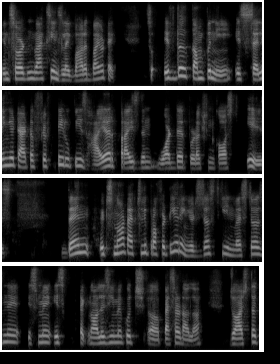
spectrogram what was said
in certain vaccines like bharat biotech so if the company is selling it at a 50 rupees higher price than what their production cost is then it's not actually profiteering it's just कि investors ने इसमें इस technology में कुछ uh, पैसा डाला जो आज तक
